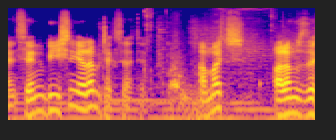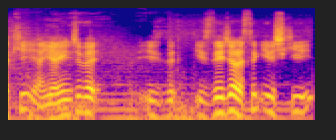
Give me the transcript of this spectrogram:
Yani senin bir işine yaramayacak zaten. Amaç aramızdaki yani yayıncı ve izle- izleyici arasındaki ilişkiyi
